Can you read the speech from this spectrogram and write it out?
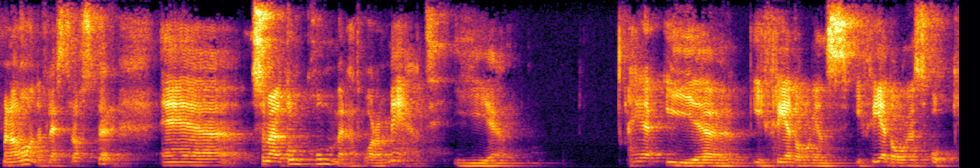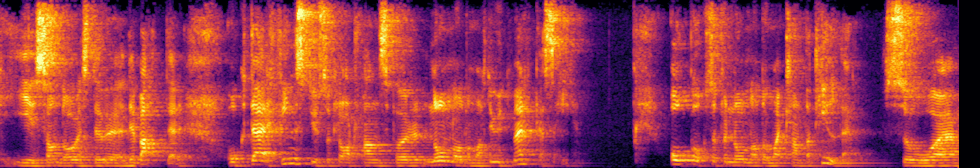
men han har ändå flest röster. Eh, som är att de kommer att vara med i i, eh, i, fredagens, i fredagens och i söndagens debatter. Och där finns det ju såklart chans för någon av dem att utmärka sig. Och också för någon av dem att klanta till det. Så eh,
